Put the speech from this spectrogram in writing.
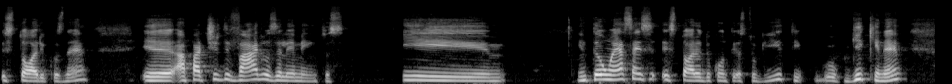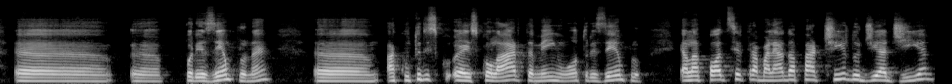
históricos, né? a partir de vários elementos. E, Então, essa história do contexto geek, geek né? Uh, uh, por exemplo, né? Uh, a cultura escolar também, um outro exemplo, ela pode ser trabalhada a partir do dia a dia,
